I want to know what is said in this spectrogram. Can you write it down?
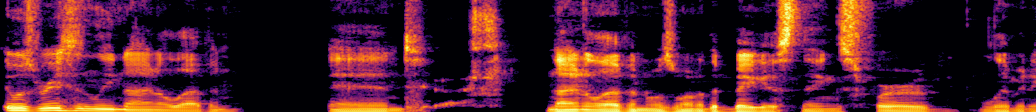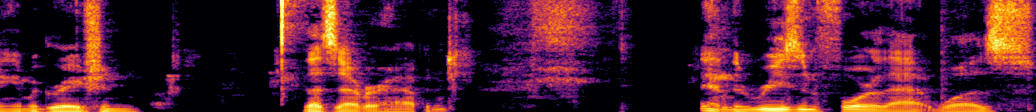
it was recently 9 11, and 9 11 was one of the biggest things for limiting immigration that's ever happened. And the reason for that was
